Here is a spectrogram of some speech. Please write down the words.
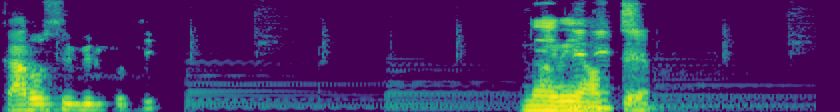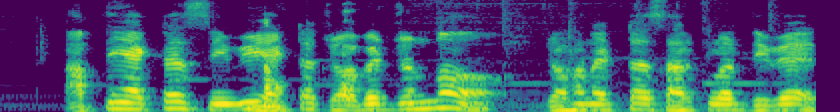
কারও সিভির প্রতি? নট দিতেন? আপনি একটা সিভি. একটা জবের জন্য যখন একটা সার্কুলার দিবেন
